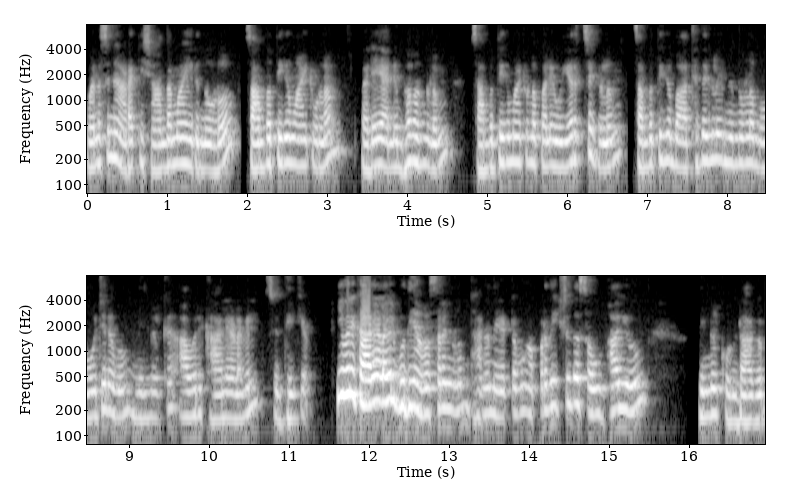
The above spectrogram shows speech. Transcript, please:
മനസ്സിനെ അടക്കി ശാന്തമായിരുന്നോളൂ സാമ്പത്തികമായിട്ടുള്ള പല അനുഭവങ്ങളും സാമ്പത്തികമായിട്ടുള്ള പല ഉയർച്ചകളും സാമ്പത്തിക ബാധ്യതകളിൽ നിന്നുള്ള മോചനവും നിങ്ങൾക്ക് ആ ഒരു കാലയളവിൽ സിദ്ധിക്കും. ഈ ഒരു കാലയളവിൽ പുതിയ അവസരങ്ങളും ധനനേട്ടവും അപ്രതീക്ഷിത സൗഭാഗ്യവും നിങ്ങൾക്കുണ്ടാകും.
